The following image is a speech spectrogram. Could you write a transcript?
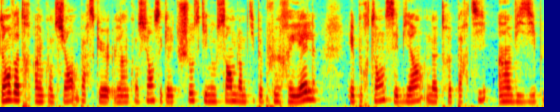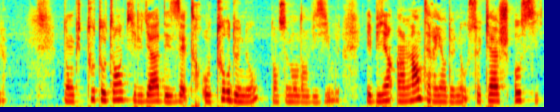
dans votre inconscient, parce que l'inconscient, c'est quelque chose qui nous semble un petit peu plus réel, et pourtant, c'est bien notre partie invisible. Donc, tout autant qu'il y a des êtres autour de nous, dans ce monde invisible, eh bien, à l'intérieur de nous se cache aussi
